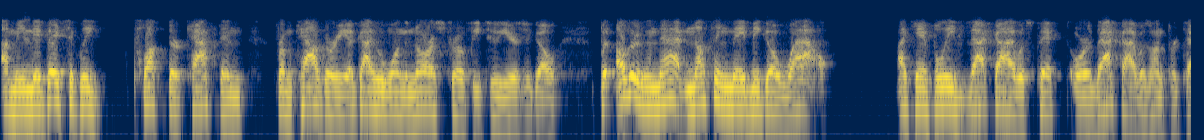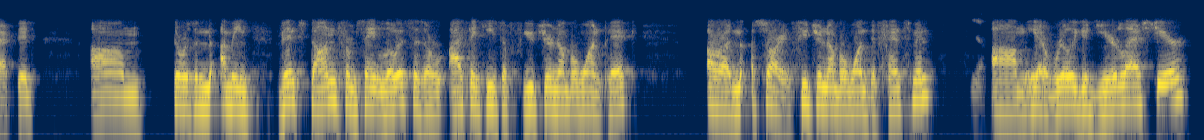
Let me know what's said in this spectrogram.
I mean, they basically plucked their captain from Calgary, a guy who won the Norris Trophy two years ago. But other than that, nothing made me go, wow, I can't believe that guy was picked or that guy was unprotected. Um, there was an, I mean, Vince Dunn from St. Louis is a, I think he's a future number one pick, or a, sorry, future number one defenseman. Yeah. Um, he had a really good year last year.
